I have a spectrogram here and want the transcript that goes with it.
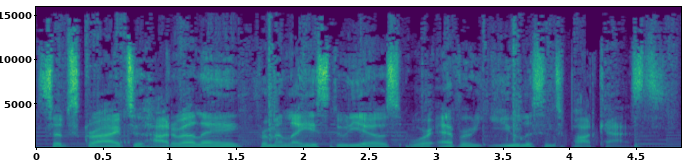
Subscribe to How to LA from LAist Studios wherever you listen to podcasts.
